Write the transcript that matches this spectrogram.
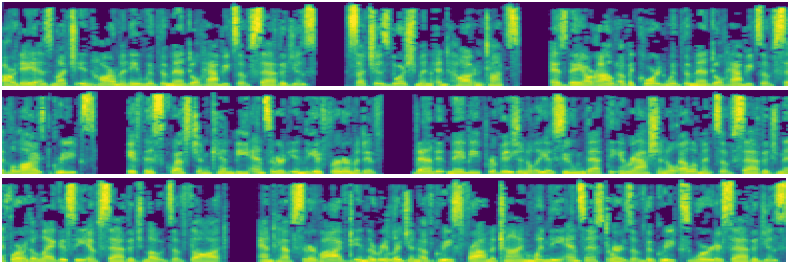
are they as much in harmony with the mental habits of savages, such as Bushmen and Hottentots, as they are out of accord with the mental habits of civilized Greeks? If this question can be answered in the affirmative, then it may be provisionally assumed that the irrational elements of savage myth are the legacy of savage modes of thought, and have survived in the religion of Greece from a time when the ancestors of the Greeks were savages.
